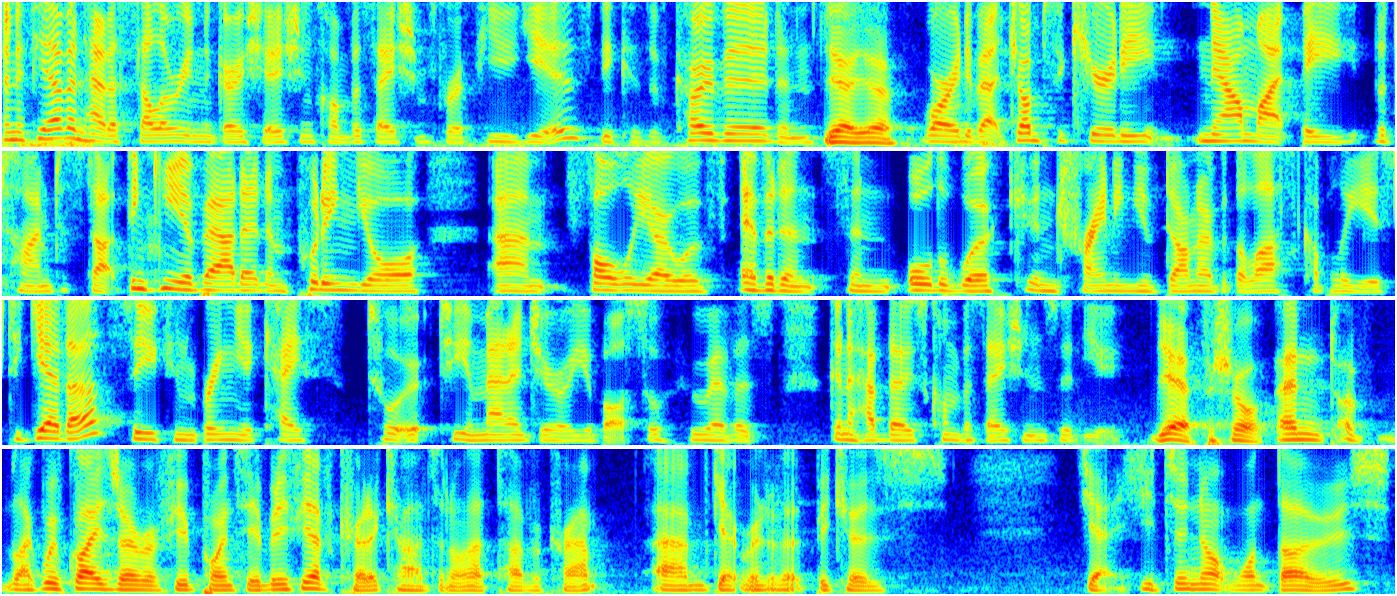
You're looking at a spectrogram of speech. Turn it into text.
And if you haven't had a salary negotiation conversation for a few years because of COVID and Yeah, yeah. worried about job security, now might be the time to start thinking about it and putting your um, folio of evidence and all the work and training you've done over the last couple of years together so you can bring your case to, to your manager or your boss or whoever's going to have those conversations with you. Yeah, for sure. And uh, like we've glazed over a few points here, but if you have credit cards and all that type of crap, um, get rid of it because, yeah, you do not want those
